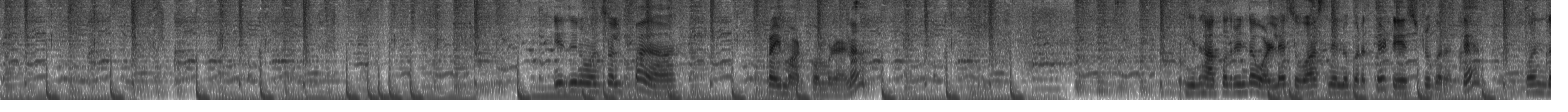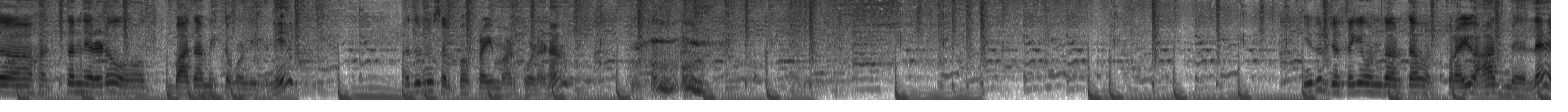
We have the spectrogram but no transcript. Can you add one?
ಇದನ್ನು ಒಂದು ಸ್ವಲ್ಪ ಫ್ರೈ ಮಾಡ್ಕೊಂಬಿಡೋಣ. ಇದು ಹಾಕೋದ್ರಿಂದ ಒಳ್ಳೆ ಸುವಾಸನೆಯೂ ಬರುತ್ತೆ, ಟೇಸ್ಟು ಬರುತ್ತೆ. ಒಂದು ಹತ್ತನ್ನೆರಡು ಬಾದಾಮಿ ತೊಗೊಂಡಿದ್ದೀನಿ ಅದನ್ನು ಸ್ವಲ್ಪ ಫ್ರೈ ಮಾಡ್ಕೊಳ್ಳೋಣ. ಇದ್ರ ಜೊತೆಗೆ ಒಂದು ಅರ್ಧ ಫ್ರೈ ಆದಮೇಲೆ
